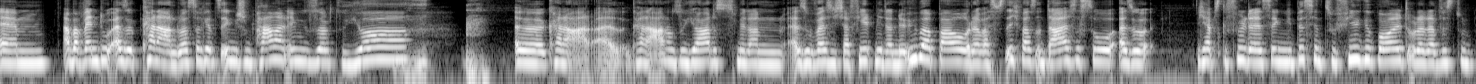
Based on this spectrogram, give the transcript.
Ähm, aber wenn du, also keine Ahnung, du hast doch jetzt irgendwie schon ein paar Mal irgendwie gesagt, so ja, äh, keine, Ahnung, also, keine Ahnung, so ja, das ist mir dann, also weiß nicht, da fehlt mir dann der Überbau oder was weiß ich was. Und da ist es so, also ich habe das Gefühl, da ist irgendwie ein bisschen zu viel gewollt oder da wirst du,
